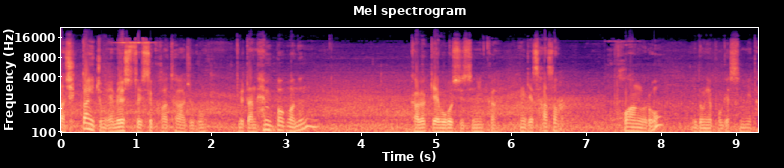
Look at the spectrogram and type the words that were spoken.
가다 식당이 좀 애매할 수도 있을 것 같아가지고 일단 햄버거는 가볍게 먹을 수 있으니까 한 개 사서 포항으로 이동해 보겠습니다.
